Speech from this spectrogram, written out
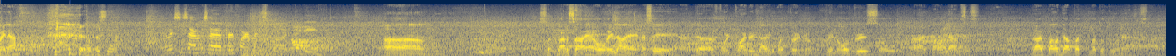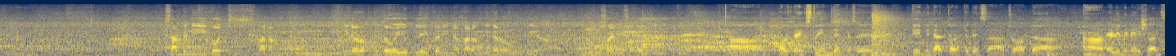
Okay na? Tapos na. Masasabi mo sa performance mo today? Um, sa, para sa akin, okay lang eh. Kasi the fourth quarter, dahil ko pang turn, turnovers, so marami pa ako lapses. Marami pa ako dapat matutunan. Sabi ni coach, parang hindi ka, the way you played kanina, parang hindi ka raw lugi. ah. Masaya mo sa content. Uh, all thanks to him din kasi gave me that confidence na throughout the um, eliminations,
